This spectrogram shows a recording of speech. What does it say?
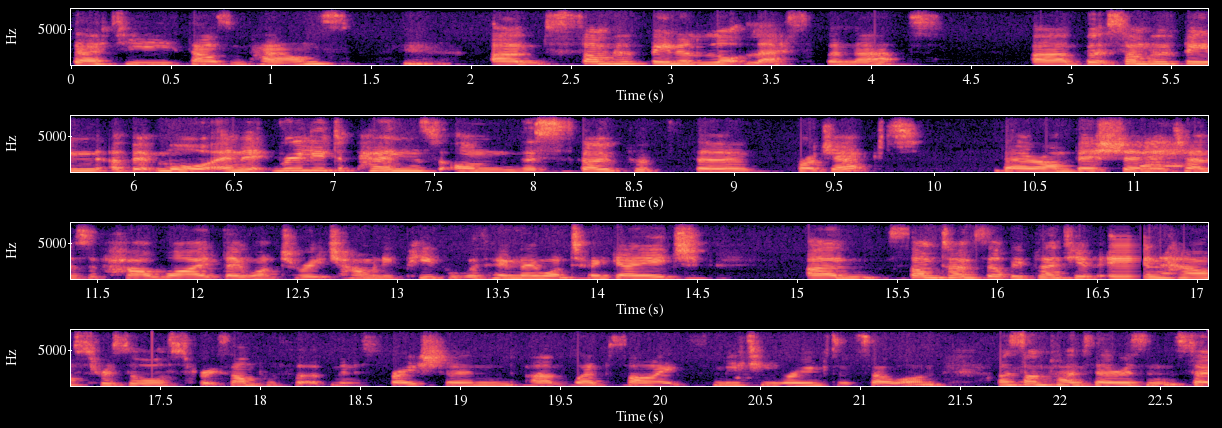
thirty thousand pounds. Um, some have been a lot less than that. Uh, but some have been a bit more. And it really depends on the scope of the project, their ambition in terms of how wide they want to reach, how many people with whom they want to engage, Um, sometimes there'll be plenty of in-house resource, for example, for administration, um, websites, meeting rooms, and so on. And sometimes there isn't. So,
